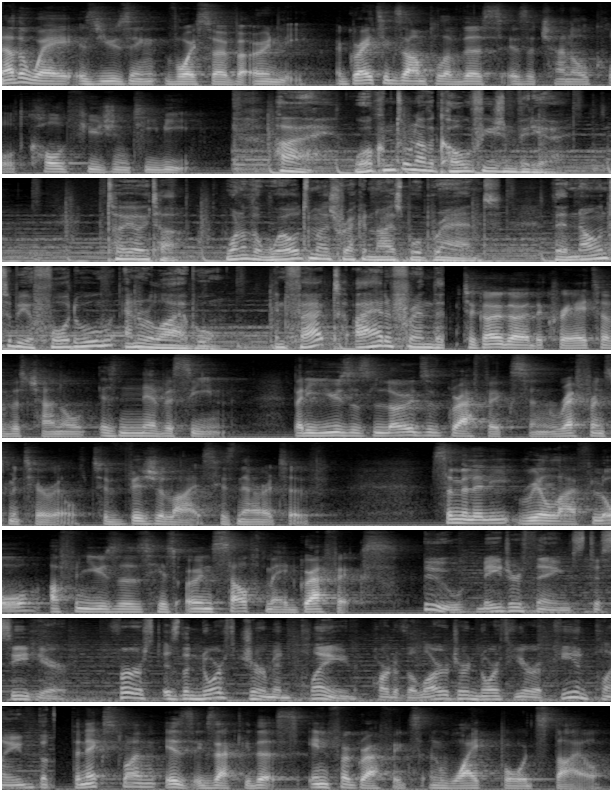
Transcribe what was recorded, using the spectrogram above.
Another way is using voiceover only. A great example of this is a channel called Cold Fusion TV. Hi, welcome to another Cold Fusion video. Toyota, one of the world's most recognizable brands. They're known to be affordable and reliable. In fact, I had a friend that Dagogo, the creator of this channel, is never seen, but he uses loads of graphics and reference material to visualize his narrative. Similarly, RealLifeLore often uses his own self-made graphics. Two major things to see here. First is the North German plain, part of the larger North European plain that's The next one is exactly this, infographics and whiteboard style.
